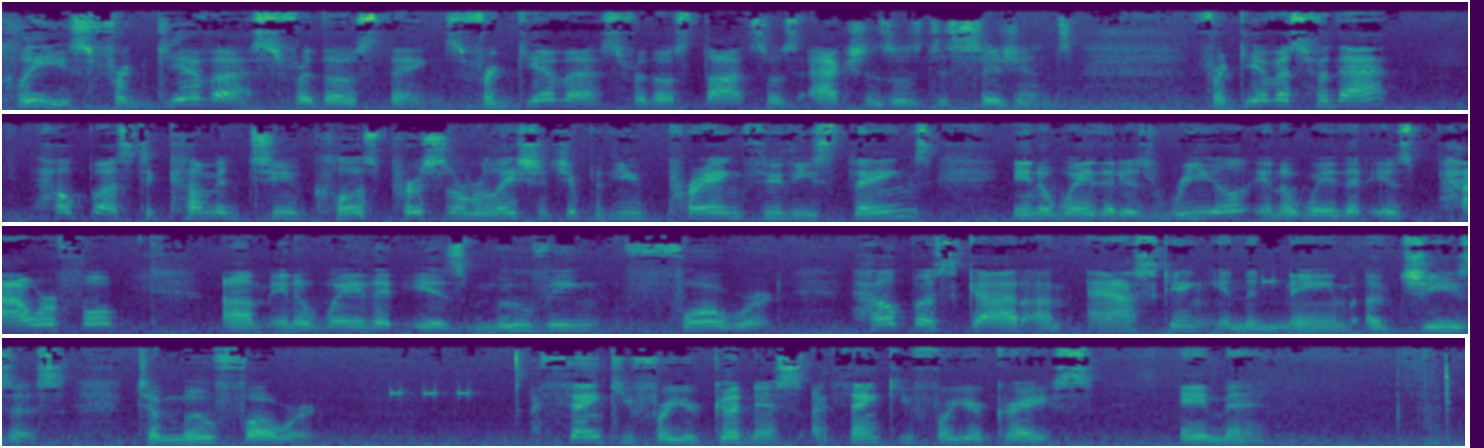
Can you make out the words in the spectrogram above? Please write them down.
Please forgive us for those things. Forgive us for those thoughts, those actions, those decisions. Forgive us for that. Help us to come into close personal relationship with you, praying through these things in a way that is real, in a way that is powerful, um, in a way that is moving forward. Help us, God. I'm asking in the name of Jesus to move forward. I thank you for your goodness. I thank you for your grace. Amen.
